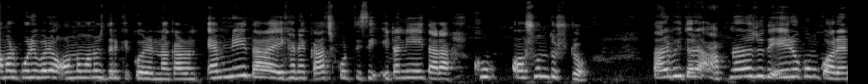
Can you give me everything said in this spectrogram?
আমার পরিবারের অন্য মানুষদেরকে করেন না, কারণ এমনিই তারা এখানে কাজ করতেছি, এটা নিয়েই তারা খুব অসন্তুষ্ট। তার ভিতরে আপনারা যদি এইরকম করেন,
